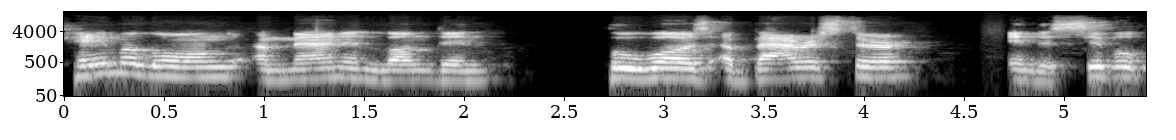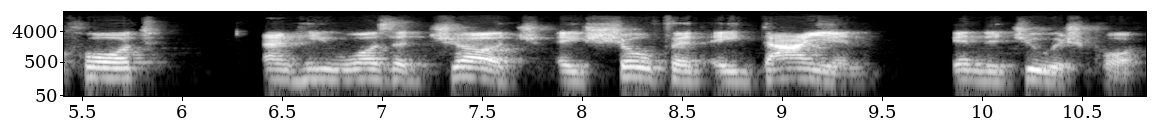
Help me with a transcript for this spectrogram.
Came along a man in London who was a barrister in the civil court, and he was a judge, a shofet, a dayan in the Jewish court.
